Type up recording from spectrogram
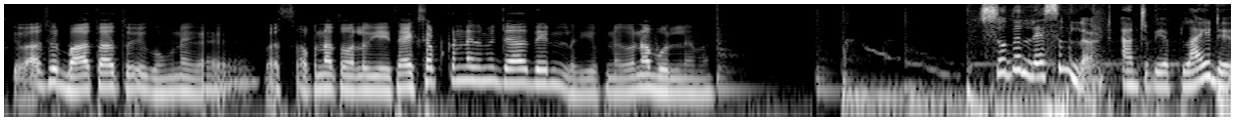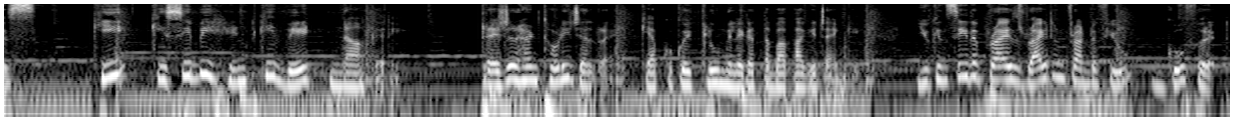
उसके बाद फिर बात आ तो ये घूमने गए। बस अपना तो मतलब यही था। एक्सेप्ट करने में ज़्यादा देर नहीं लगी अपने को, ना बोलने में। So the lesson learn and to be applied is कि किसी भी हिंट की वेट ना करें। ट्रेजर हंट थोड़ी चल रहा है कि आपको कोई क्लू मिलेगा तब आप आगे जाएँगे। You can see the prize right in front of you go for it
